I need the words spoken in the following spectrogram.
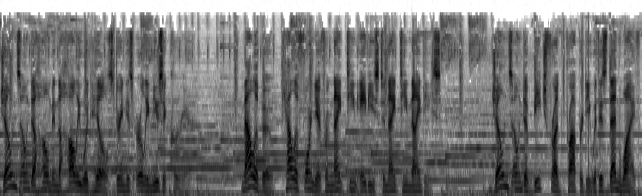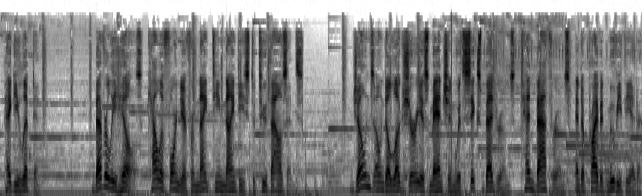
Jones owned a home in the Hollywood Hills during his early music career. Malibu, California from 1980s to 1990s. Jones owned a beachfront property with his then-wife, Peggy Lipton. Beverly Hills, California from 1990s to 2000s. Jones owned a luxurious mansion with six bedrooms, ten bathrooms, and a private movie theater.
